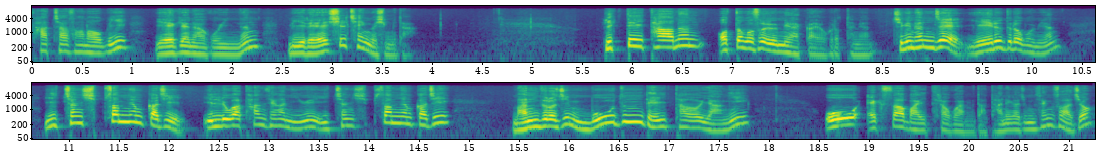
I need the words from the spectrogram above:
4차 산업이 예견하고 있는 미래의 실체인 것입니다. 빅데이터는 어떤 것을 의미할까요? 그렇다면 지금 현재 예를 들어보면 2013년까지 인류가 탄생한 이후에 2013년까지 만들어진 모든 데이터의 양이 5엑사바이트라고 합니다. 단위가 좀 생소하죠?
